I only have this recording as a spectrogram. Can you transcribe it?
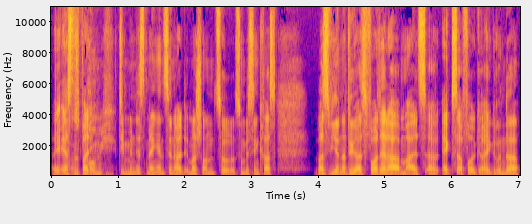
Weil Erstens, das weil die, die Mindestmengen sind halt immer schon so, so ein bisschen krass. Was wir natürlich als Vorteil haben, als äh, ex-erfolgreiche Gründer,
